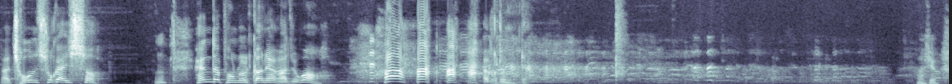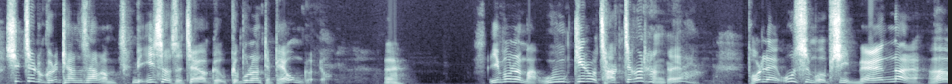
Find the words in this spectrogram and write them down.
어, 좋은 수가 있어. 핸드폰을 꺼내 가지고 하하하하 그러면 돼. 아시죠? 실제로 그렇게 한 사람이 있어서 제가 그 그분한테 배운 거예요. 네. 이분은 막 웃기로 작정을 한 거야. 본래 웃음 없이 맨날 어?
